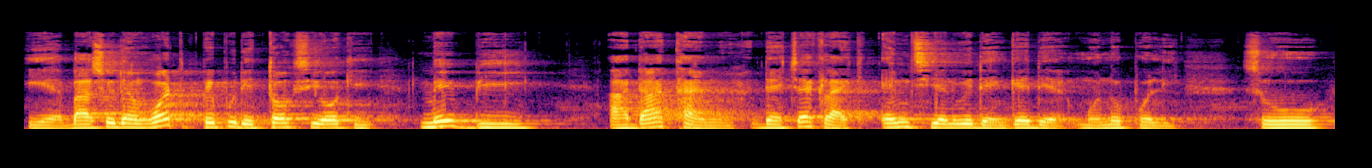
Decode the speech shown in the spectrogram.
Yeah but so then what people they talk say okay maybe at that time they check like mtn wey dem get the monopoly. So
